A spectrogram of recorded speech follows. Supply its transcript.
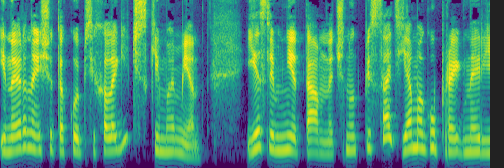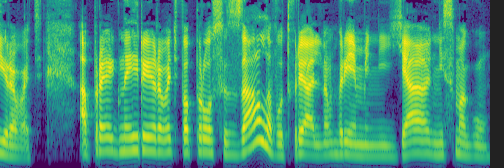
И, наверное, еще такой психологический момент. Если мне там начнут писать, я могу проигнорировать. А проигнорировать вопросы зала вот в реальном времени я не смогу.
